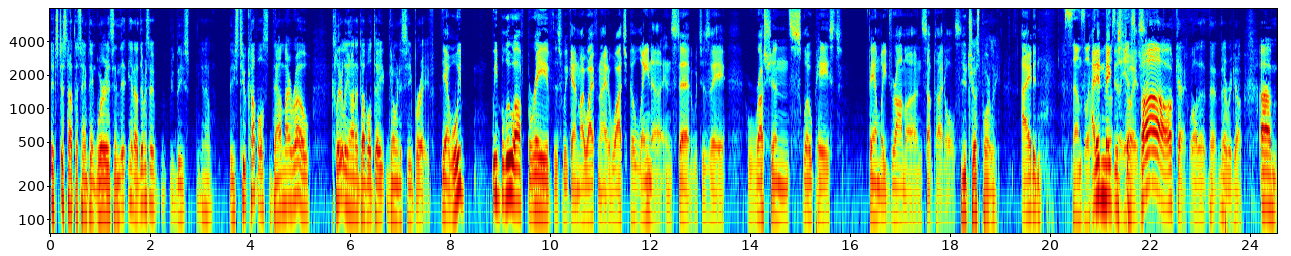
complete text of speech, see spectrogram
it's just not the same thing. Whereas in the, you know, there was a these, you know, these two couples down my row clearly on a double date going to see Brave. Yeah, well, we we blew off Brave this weekend. My wife and I to watch Elena instead, which is a Russian slow-paced family drama and subtitles. You chose poorly. I didn't. Sounds like I didn't make this choice. Oh, okay. Well, that, that, there we go. Um,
